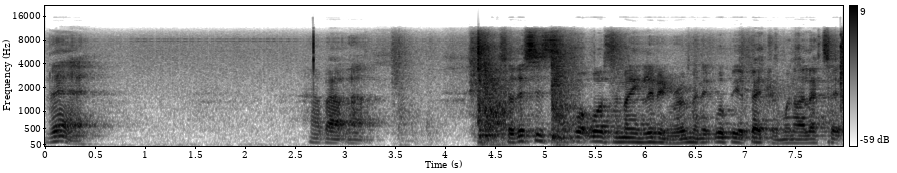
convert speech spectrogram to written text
there. How about that? So this is what was the main living room and it will be a bedroom when I let it.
